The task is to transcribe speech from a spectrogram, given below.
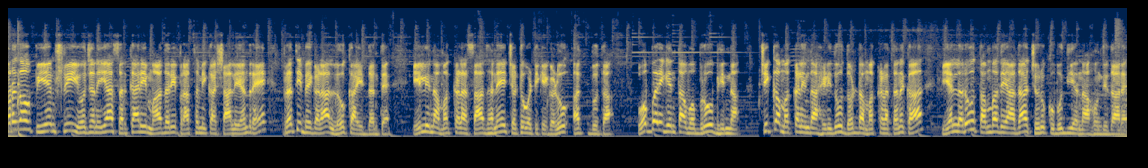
ಸೊರಗಾಂವ್ ಪಿಎಂ ಶ್ರೀ ಯೋಜನೆಯ ಸರ್ಕಾರಿ ಮಾದರಿ ಪ್ರಾಥಮಿಕ ಶಾಲೆ ಅಂದ್ರೆ ಪ್ರತಿಭೆಗಳ ಲೋಕ ಇದ್ದಂತೆ. ಇಲ್ಲಿನ ಮಕ್ಕಳ ಸಾಧನೆ, ಚಟುವಟಿಕೆಗಳು ಅದ್ಭುತ. ಒಬ್ಬರಿಗಿಂತ ಒಬ್ರು ಭಿನ್ನ. ಚಿಕ್ಕ ಮಕ್ಕಳಿಂದ ಹಿಡಿದು ದೊಡ್ಡ ಮಕ್ಕಳ ತನಕ ಎಲ್ಲರೂ ತಮ್ಮದೇ ಆದ ಚುರುಕು ಬುದ್ಧಿಯನ್ನ ಹೊಂದಿದ್ದಾರೆ.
